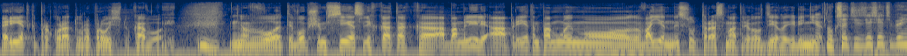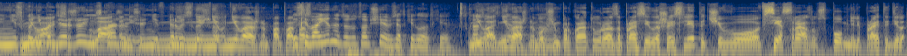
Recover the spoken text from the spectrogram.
редко прокуратура просит у кого. Вот. И, в общем, все слегка так а, обомлели. А, при этом, по-моему, военный суд рассматривал дело или нет. Ну, кстати, здесь я тебя не, не поддержу и не Ладно, скажу ничего. Не, впервые не, не, не, не важно. По, по, Если по... военный, то тут вообще взятки гладкие. Не, не важно. В общем, прокуратура запросила 6 лет, от чего все сразу вспомнили про это дело.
